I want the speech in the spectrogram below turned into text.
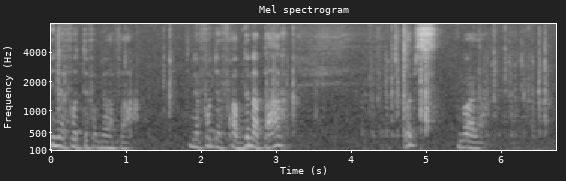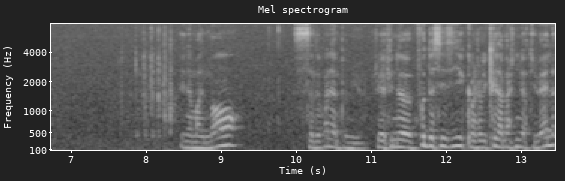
Une faute de forme de phare une faute de frappe de ma part. Oups, voilà. Et normalement, ça devrait aller un peu mieux. J'avais fait une faute de saisie quand j'avais créé la machine virtuelle.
